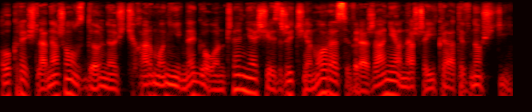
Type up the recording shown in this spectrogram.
Określa naszą zdolność harmonijnego łączenia się z życiem oraz wyrażania naszej kreatywności.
